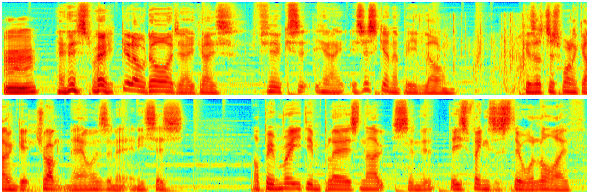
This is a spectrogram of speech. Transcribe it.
hmm And this way, good old RJ goes, Fuchs, you know, it's just going to be long because I just want to go and get drunk now, isn't it? And he says, I've been reading Blair's notes and th- these things are still alive.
